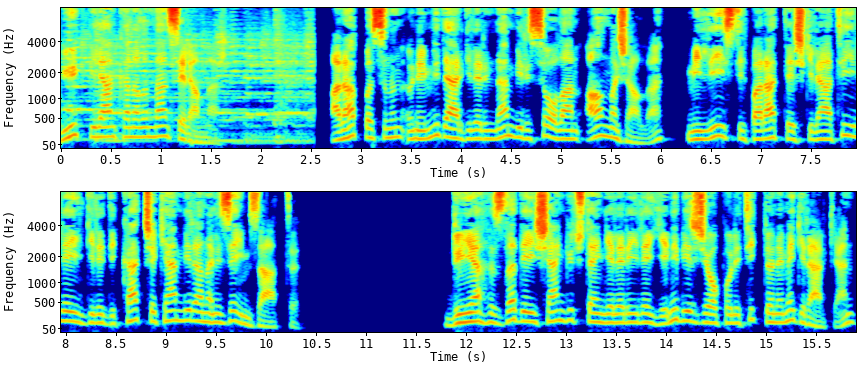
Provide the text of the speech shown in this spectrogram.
Büyük Plan kanalından selamlar. Arap basının önemli dergilerinden birisi olan Al Majalla, Milli İstihbarat Teşkilatı ile ilgili dikkat çeken bir analize imza attı. Dünya hızla değişen güç dengeleriyle yeni bir jeopolitik döneme girerken,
